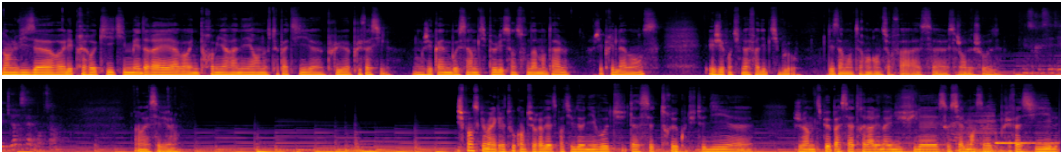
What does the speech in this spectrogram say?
dans le viseur euh, les prérequis qui m'aideraient à avoir une première année en ostéopathie euh, plus, euh, plus facile. Donc j'ai quand même bossé un petit peu les sciences fondamentales, j'ai pris de l'avance et j'ai continué à faire des petits boulots, des inventaires en grande surface, ce genre de choses. Est-ce que c'était dur ça pour toi? Ah ouais, c'est violent. Je pense que malgré tout, quand tu rêves d'être sportif de haut niveau, tu as ce truc où tu te dis je vais un petit peu passer à travers les mailles du filet, socialement ça va être plus facile,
